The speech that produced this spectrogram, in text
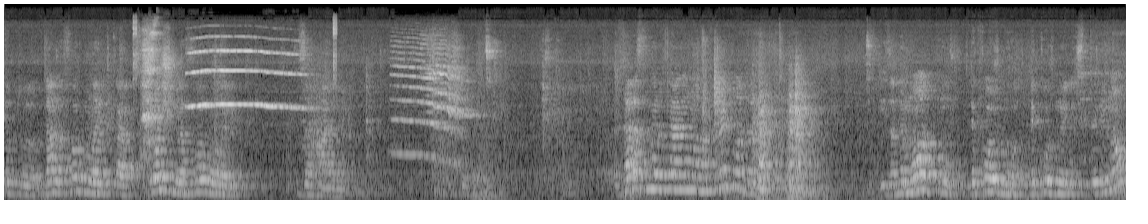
Тобто, дана формула є така спрощена формула від загальної. Зараз ми розглянемо на прикладах і задамо ну, для, кожного, для кожної сторінок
